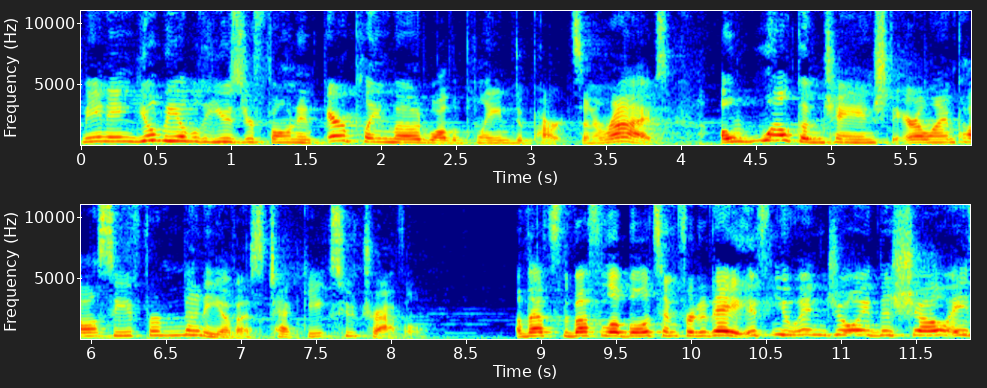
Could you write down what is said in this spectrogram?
meaning you'll be able to use your phone in airplane mode while the plane departs and arrives a welcome change to airline policy for many of us tech geeks who travel. Well, that's the Buffalo Bulletin for today. If you enjoyed the show, a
